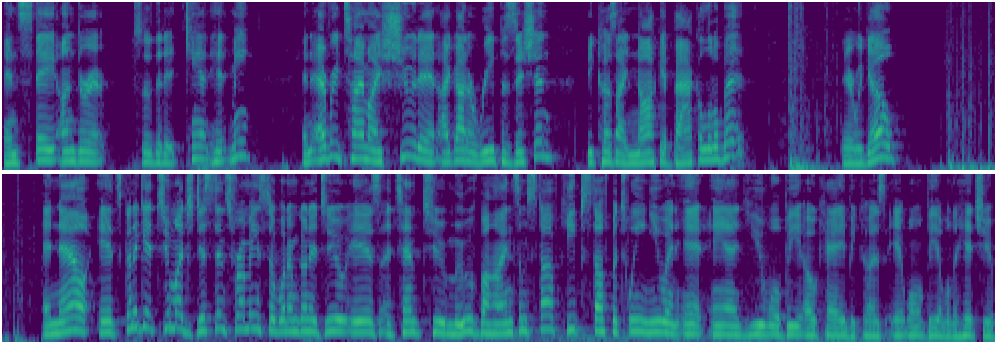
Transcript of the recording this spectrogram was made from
and stay under it so that it can't hit me. And every time I shoot it, I got to reposition because I knock it back a little bit. There we go. And now it's to get too much distance from me. So what I'm to do is attempt to move behind some stuff, keep stuff between you and it, and you will be okay because it won't be able to hit you.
